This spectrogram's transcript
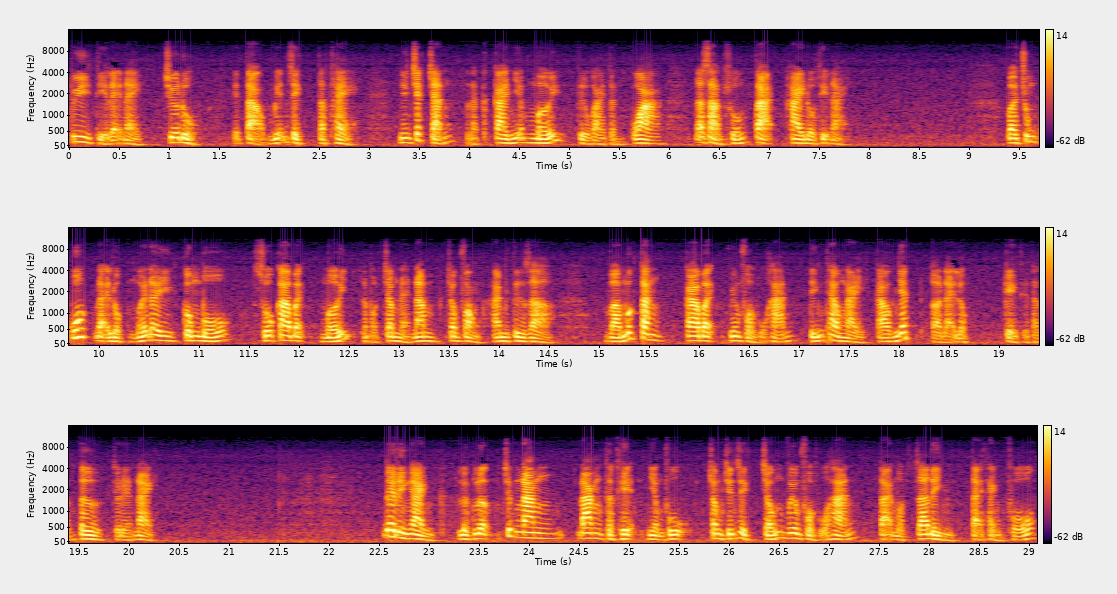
Tuy tỷ lệ này chưa đủ để tạo miễn dịch tập thể, nhưng chắc chắn là các ca nhiễm mới từ vài tuần qua đã giảm xuống tại hai đô thị này. Và Trung Quốc đại lục mới đây công bố số ca bệnh mới là 105 trong vòng 24 giờ và mức tăng ca bệnh viêm phổi Vũ Hán tính theo ngày cao nhất ở đại lục kể từ tháng 4 cho đến nay. Đây là hình ảnh lực lượng chức năng đang thực hiện nhiệm vụ trong chiến dịch chống viêm phổi Vũ Hán tại một gia đình tại thành phố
